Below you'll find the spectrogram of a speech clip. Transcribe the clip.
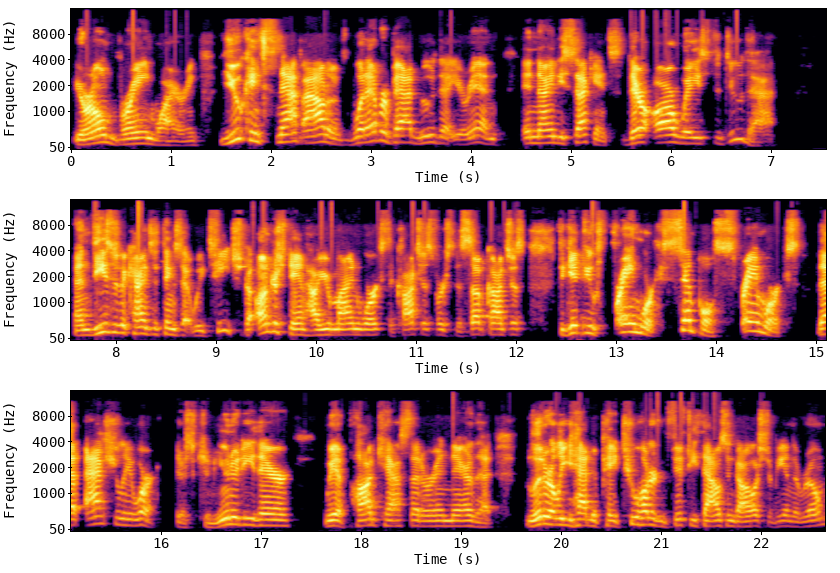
your own brain wiring. You can snap out of whatever bad mood that you're in in 90 seconds. There are ways to do that. And these are the kinds of things that we teach to understand how your mind works, the conscious versus the subconscious, to give you frameworks, simple frameworks that actually work. There's community there. We have podcasts that are in there that literally you had to pay $250,000 to be in the room.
